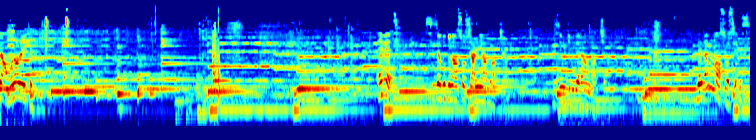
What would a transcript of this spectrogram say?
Selamun. Evet, size bugün asosyalliği anlatacağım. Bizim gibileri anlatacağım. Neden mi asosyaliz?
